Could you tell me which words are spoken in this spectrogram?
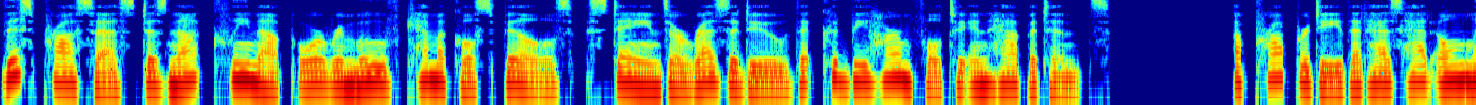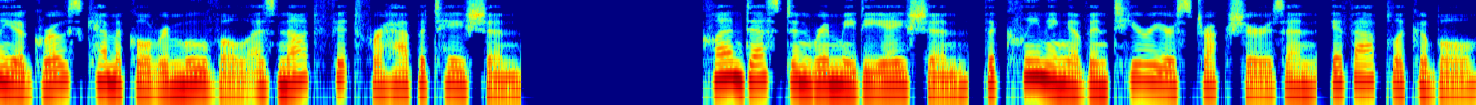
This process does not clean up or remove chemical spills, stains or residue that could be harmful to inhabitants. A property that has had only a gross chemical removal is not fit for habitation. Clandestine remediation, the cleaning of interior structures and, if applicable,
